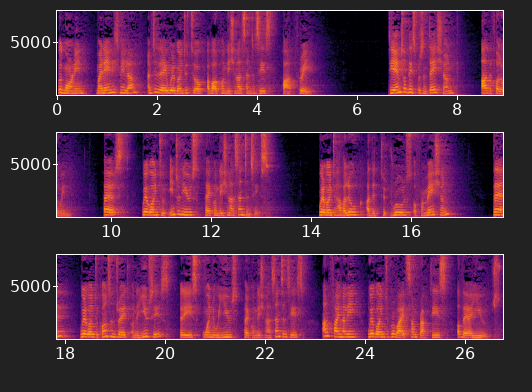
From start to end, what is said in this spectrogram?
Good morning. My name is Mila, and today we're going to talk about conditional sentences, part 3. The aims of this presentation are the following. First, we are going to introduce the conditional sentences. We are going to have a look at the rules of formation. Then, we are going to concentrate on the uses, that is, when do we use the conditional sentences. And finally, we are going to provide some practice of their use.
